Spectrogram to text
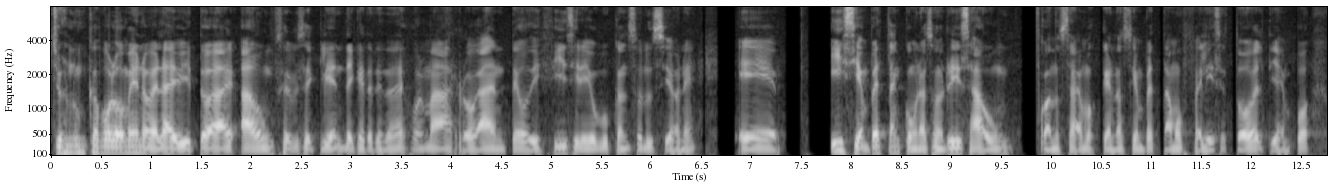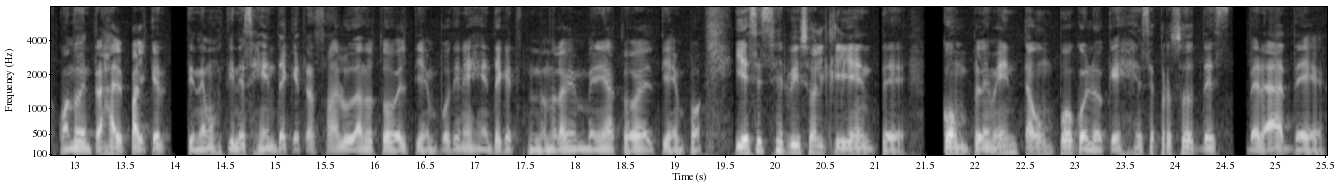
yo nunca por lo menos he visto a, un servicio de cliente que te atienda de forma arrogante o difícil, ellos buscan soluciones eh, y siempre están con una sonrisa, aún cuando sabemos que no siempre estamos felices todo el tiempo. Cuando entras al parque tenemos, tienes gente que te está saludando todo el tiempo, tienes gente que te está dando la bienvenida todo el tiempo. Y ese servicio al cliente complementa un poco lo que es ese proceso de, ¿verdad? de,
